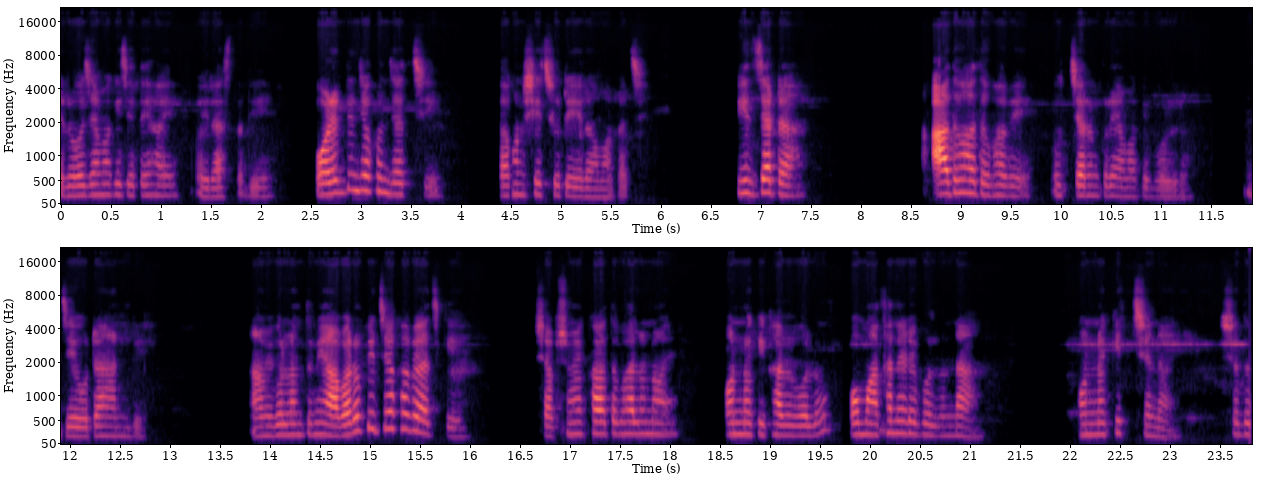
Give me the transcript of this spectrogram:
রোজ আমাকে যেতে হয় ওই রাস্তা দিয়ে। পরের দিন যখন যাচ্ছি, তখন সে ছুটে এলো আমার কাছে। পিৎজাটা আধো আধো ভাবে উচ্চারণ করে আমাকে বলল, যে ওটা আনবে। আমি বললাম, তুমি আবারও পিৎজা খাবে আজকে? সবসময় খাওয়া তো ভালো নয়। অন্য কি খাবে বলো? ও মাথা নেড়ে বলল, না, অন্য কিচ্ছু নয়, শুধু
